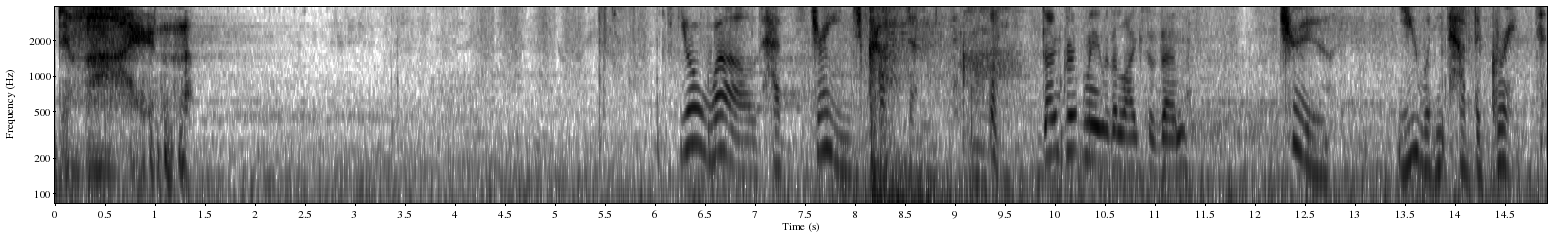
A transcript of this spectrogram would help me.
divine. Your world has strange customs. Don't grip me with the likes of them. True. You wouldn't have the grit.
